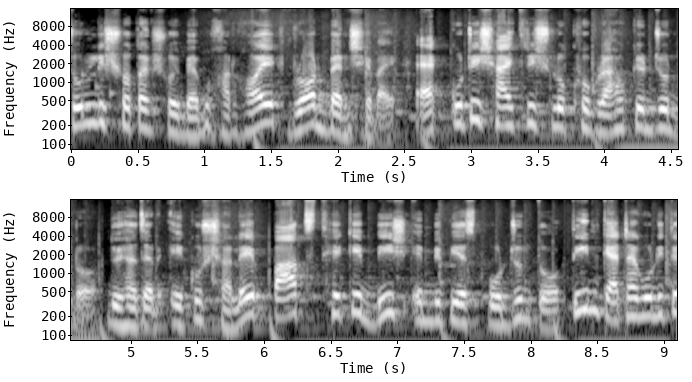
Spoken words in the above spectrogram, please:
চল্লিশ শতাংশই ব্যবহার হয় ব্রডব্যান্ড সেবায়। এক কোটি সাঁত্রিশ লক্ষ গ্রাহকের জন্য দুই হাজার একুশ সালে পাঁচ থেকে বিশ এমবিপিএস পর্যন্ত তিন ক্যাটাগরিতে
